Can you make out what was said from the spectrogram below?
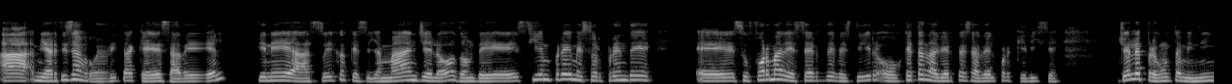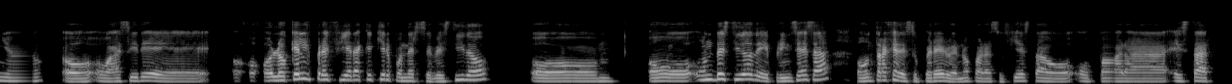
a mi artista favorita, que es Adele, tiene a su hijo que se llama Angelo, donde siempre me sorprende eh, su forma de ser, de vestir, o qué tan abierta es Adele, porque dice, yo le pregunto a mi niño, o, así de, o, lo que él prefiera, qué quiere ponerse, vestido o, un vestido de princesa o un traje de superhéroe, ¿no? Para su fiesta o, para estar.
